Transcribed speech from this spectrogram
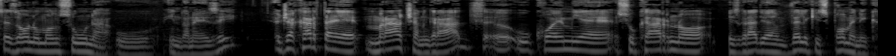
sezonu monsuna u Indoneziji. Džakarta je mračan grad e, u kojem je Sukarno izgradio jedan veliki spomenik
